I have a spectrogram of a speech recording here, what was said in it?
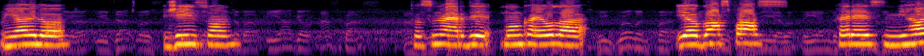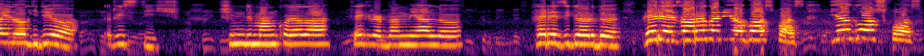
Mihailo. Jason. Pasını verdi. Moncayola. Iago Aspas. Perez. Mihailo gidiyor. Ristich. Şimdi Mankoyala. Tekrardan Mihailo. Perez'i gördü. Perez aradan Iago Aspas. Iago Aspas.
